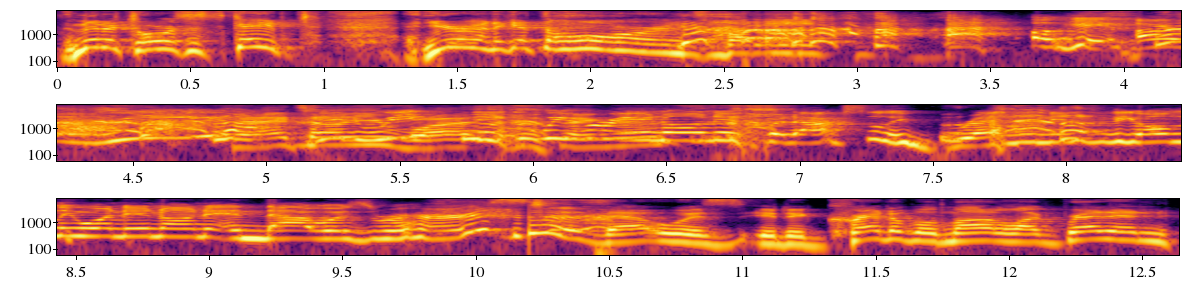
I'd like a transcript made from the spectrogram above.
The Minotaurs escaped, and you're gonna get the horns, buddy. Okay, are we? Can I tell did you we what think we thing were in on it, but actually Brennan is the only one in on it, and that was rehearsed? That was an incredible monologue. Brennan,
